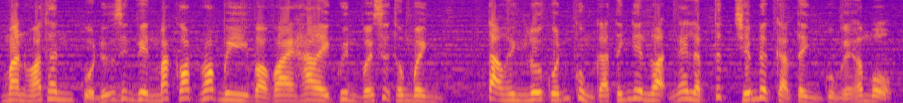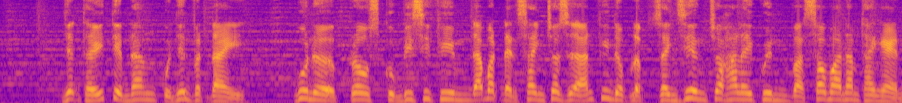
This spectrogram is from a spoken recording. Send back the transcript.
màn hóa thân của nữ diễn viên Margot Robbie vào vai Harley Quinn với sự thông minh, tạo hình lôi cuốn cùng cá tính điên loạn ngay lập tức chiếm được cảm tình của người hâm mộ. Nhận thấy tiềm năng của nhân vật này, Warner Bros cùng DC Film đã bật đèn xanh cho dự án phim độc lập dành riêng cho Harley Quinn và sau 3 năm thai nghén,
